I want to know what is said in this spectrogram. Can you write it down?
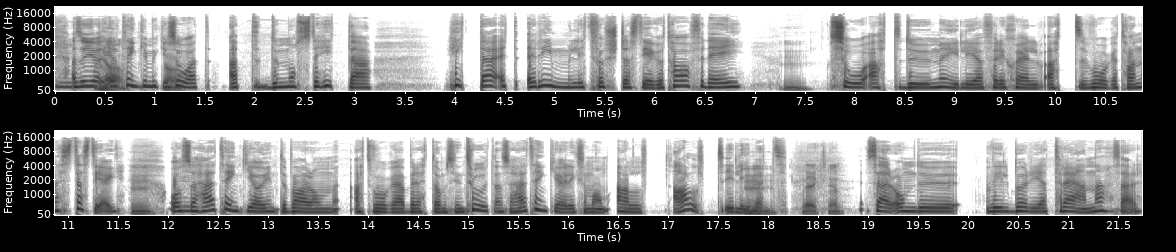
Mm. alltså jag, Ja. jag tänker mycket Ja. så att, att du måste hitta, hitta ett rimligt första steg att ta för dig Mm. så att du möjliggör för dig själv att våga ta nästa steg. Mm. Och så här tänker jag inte bara om att våga berätta om sin tro utan så här tänker jag liksom om allt, allt i livet Mm. Verkligen. så här, om du vill börja träna. Så här.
